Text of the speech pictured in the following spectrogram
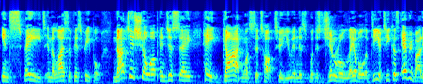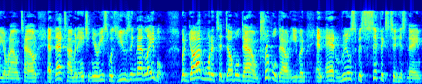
in spades in the lives of his people. Not just show up and just say, hey, God wants to talk to you in this with this general label of deity, because everybody around town at that time in ancient Near East was using that label. But God wanted to double down, triple down even, and add real specifics to his name.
